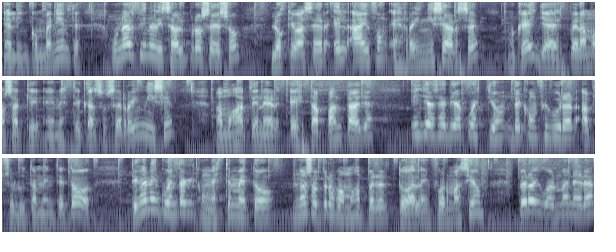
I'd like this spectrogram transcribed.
el inconveniente. Una vez finalizado el proceso, lo que va a hacer el iPhone es reiniciarse, ok, ya esperamos a que en este caso se reinicie, vamos a tener esta pantalla y ya sería cuestión de configurar absolutamente todo. Tengan en cuenta que con este método nosotros vamos a perder toda la información, pero de igual manera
